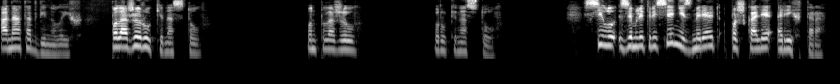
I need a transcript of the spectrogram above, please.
она отодвинула их. «Положи руки на стол». Он положил руки на стол. Силу землетрясения измеряют по шкале Рихтера.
